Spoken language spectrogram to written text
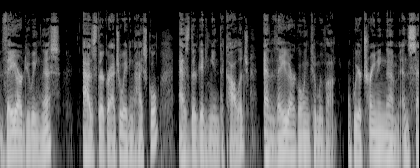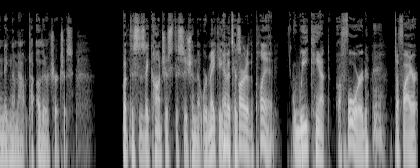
they are doing this as they're graduating high school as they're getting into college and they are going to move on we're training them and sending them out to other churches but this is a conscious decision that we're making and it's part of the plan we can't afford to fire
